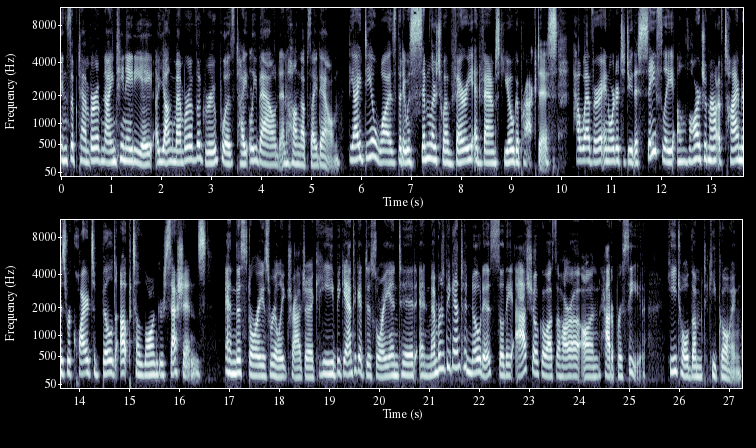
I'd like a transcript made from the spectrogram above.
In September of 1988, a young member of the group was tightly bound and hung upside down. The idea was that it was similar to a very advanced yoga practice. However, in order to do this safely, a large amount of time is required to build up to longer sessions. And this story is really tragic. He began to get disoriented, and members began to notice, so they asked Shoko Asahara on how to proceed. He told them to keep going.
